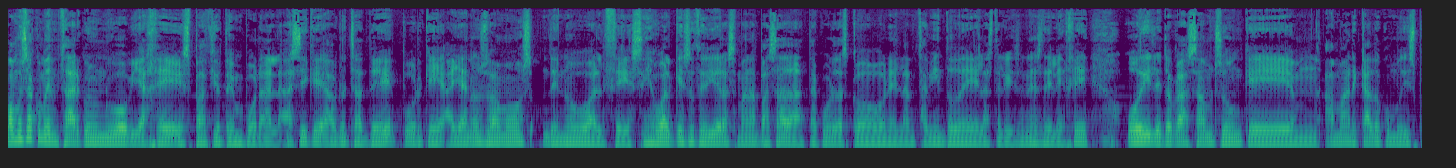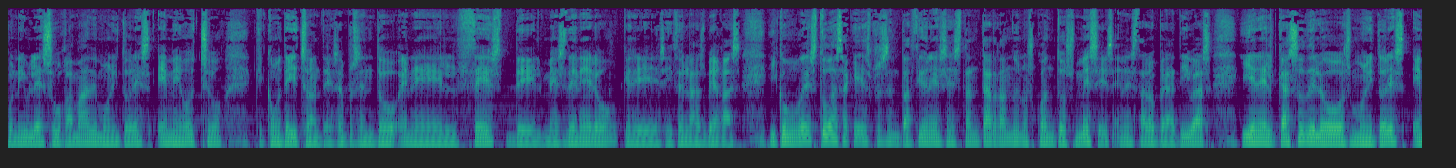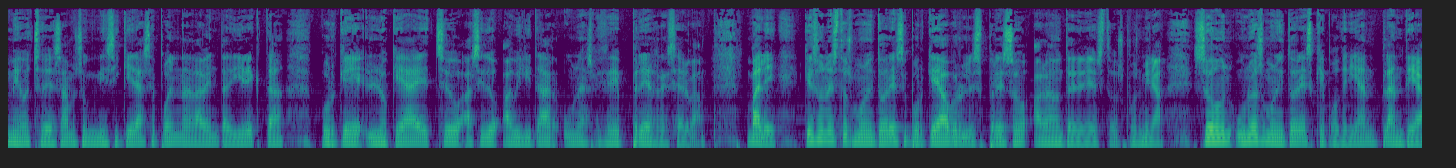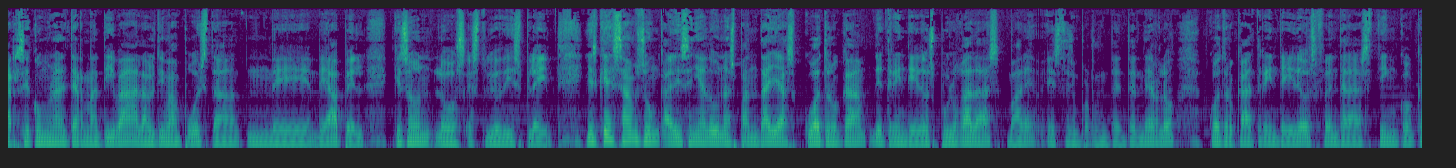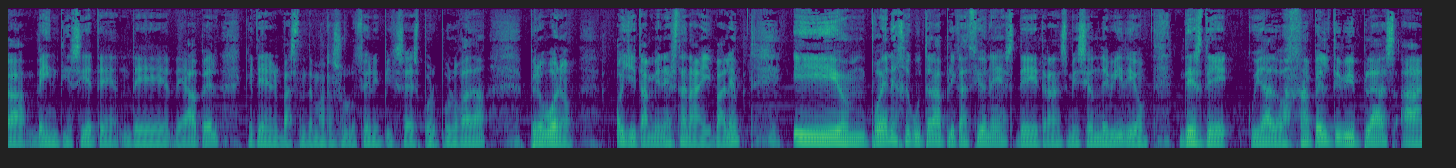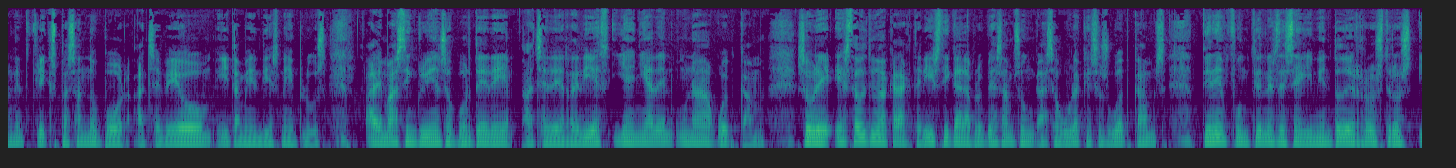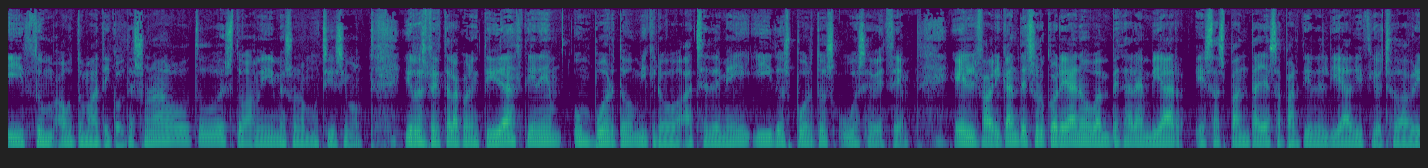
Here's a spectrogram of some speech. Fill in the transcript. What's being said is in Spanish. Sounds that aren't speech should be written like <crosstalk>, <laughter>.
Vamos a comenzar con un nuevo viaje espacio-temporal, así que abróchate porque allá nos vamos de nuevo al CES. Igual que sucedió la semana pasada, ¿te acuerdas? Con el lanzamiento de las televisiones de LG, hoy le toca a Samsung que mm, ha marcado como disponible su gama de monitores M8, que como te he dicho antes, se presentó en el CES del mes de enero, que se hizo en Las Vegas. Y como ves, todas aquellas presentaciones están tardando unos cuantos meses en estar operativas y en el caso de los monitores M8 de Samsung ni siquiera se a la venta directa porque lo que ha hecho ha sido habilitar una especie de pre-reserva. Vale, ¿qué son estos monitores y por qué abro el expreso hablándote de estos? Pues mira, son unos monitores que podrían plantearse como una alternativa a la última apuesta de, de Apple, que son los Studio Display. Y es que Samsung ha diseñado unas pantallas 4K de 32 pulgadas, ¿vale? Esto es importante entenderlo, 4K 32 frente a las 5K 27 de, de Apple, que tienen bastante más resolución y píxeles por pulgada. Pero bueno, oye, también están ahí, ¿vale? Y mm, pueden ejecutar aplicaciones de transmisión de vídeo desde cuidado, <laughs> Apple TV Plus a Netflix pasando por HBO y también Disney Plus. Además incluyen soporte de HDR10 y añaden una webcam. Sobre esta última característica, la propia Samsung asegura que sus webcams tienen funciones de seguimiento de rostros y zoom automático. ¿Te suena algo todo esto? A mí me suena muchísimo. Y respecto a la conectividad, tiene un puerto micro HDMI y dos puertos USB-C. El fabricante surcoreano va a empezar a enviar esas pantallas a partir del día 18 de abril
